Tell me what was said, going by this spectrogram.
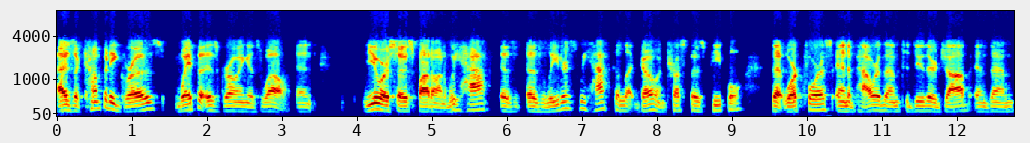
as a company grows, WEPA is growing as well. And you are so spot on. We have, as, as leaders, we have to let go and trust those people that work for us and empower them to do their job and then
